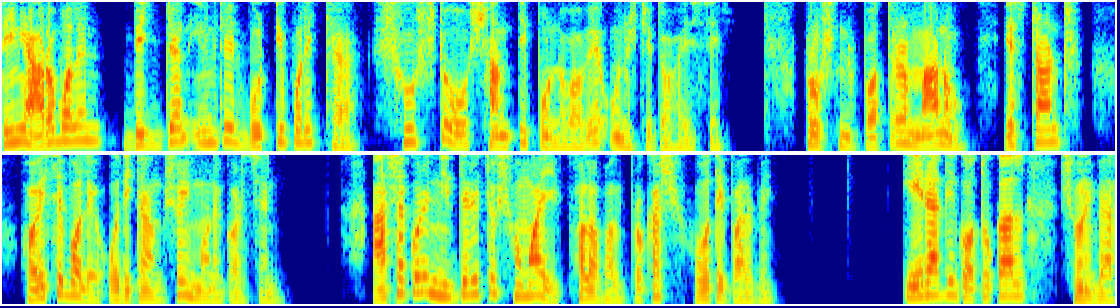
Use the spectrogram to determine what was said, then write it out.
তিনি আরও বলেন, বিজ্ঞান ইউনিটের ভর্তি পরীক্ষা সুষ্ঠু ও শান্তিপূর্ণভাবে অনুষ্ঠিত হয়েছে। প্রশ্নপত্রের মানও স্টান্ট হয়েছে বলে অধিকাংশই মনে করছেন। আশা করি নির্ধারিত সময়ে ফলাফল প্রকাশ হতে পারবে। এর আগে গতকাল শনিবার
